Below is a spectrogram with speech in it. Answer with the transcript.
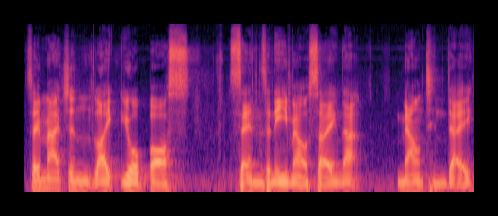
So imagine like your boss sends an email saying that Mountain Day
